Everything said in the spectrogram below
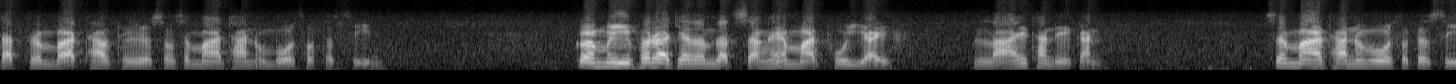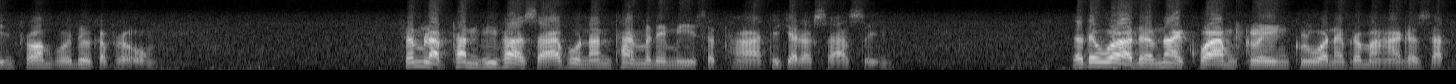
ษัตริย์พระบาทเท้าเธอทรงสมาทานอุโบสถศีล ก็มีพระราชดำรัสสั่งให้อมาตย์ผู้ใหญ่ หลายท่านเดียวกัน สมาทานอุโบสถศีลพร้อมกันด้วยกับพระองค์ สำหรับท่านพิพากษาผู้นั้นท่านไม่ได้มีศรัทธาที่จะรักษาศีล แต่ได้ว่าเดิมน่ายความเกรงกลัวในพระมหากษัตริย์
